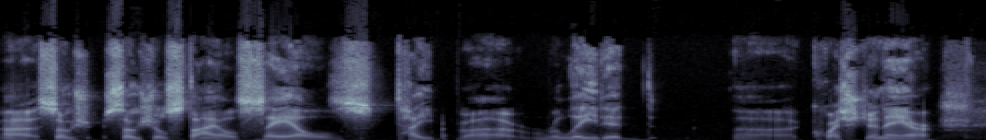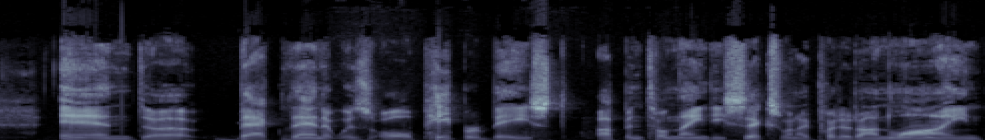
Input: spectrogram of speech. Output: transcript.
uh, social, social style sales type uh, related uh, questionnaire. And uh, back then it was all paper based up until 96 when I put it online.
